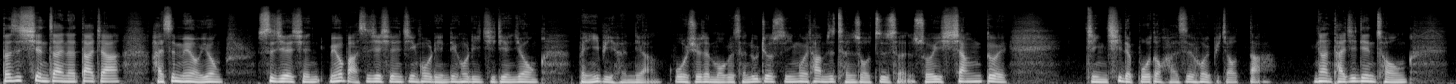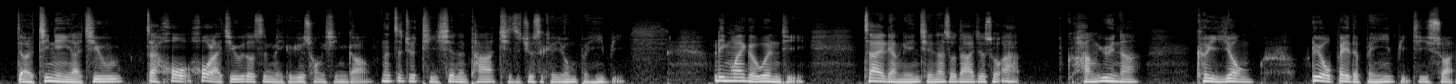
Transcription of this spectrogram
但是现在呢，大家还是没有用世界先没有把世界先进或联电或力积电用本一笔衡量。我觉得某个程度就是因为他们是成熟制程，所以相对。景气的波动还是会比较大。你看台积电从呃今年以来，几乎在后后来几乎都是每个月创新高，那这就体现了它其实就是可以用本一笔。另外一个问题，在两年前那时候大家就说啊，航运呢、啊、可以用六倍的本一笔计算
